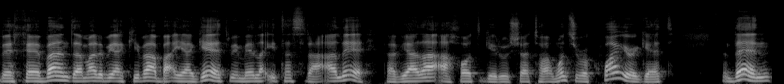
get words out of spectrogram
וכיוון דאמר רבי עקיבא באי הגט, ממילא התאסרה עליה, והביאה לה אחות גירושתו. And once you require a get, then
